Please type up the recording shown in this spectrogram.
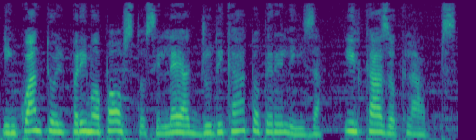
in quanto il primo posto se l'è aggiudicato per Elisa, il caso Claps.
